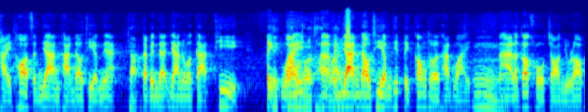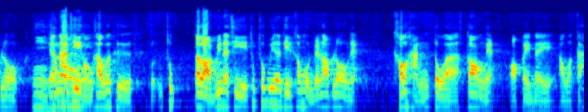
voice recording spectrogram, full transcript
ถ่ายทอดสัญญาณผ่านดาวเทียมเนี่ยครับแต่เป็นยานอวกาศที่ติดติดกล้องไว้โทรทรรศน์อ่าไว้เป็นยานดาวเทียมที่ติดกล้องโทรทรรศน์ไว้อืม นะฮะแล้วก็โคจรอยู่รอบโลก นี่เนี่ยครับ หน้าที่ของเขาก็คือทุกตลอดวินาที ทุก ๆ วินาทีที่เขาหมุนไปรอบโลกเนี่ยเขาหันตัวกล้องเนี่ย ออกไปในอวกาศ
